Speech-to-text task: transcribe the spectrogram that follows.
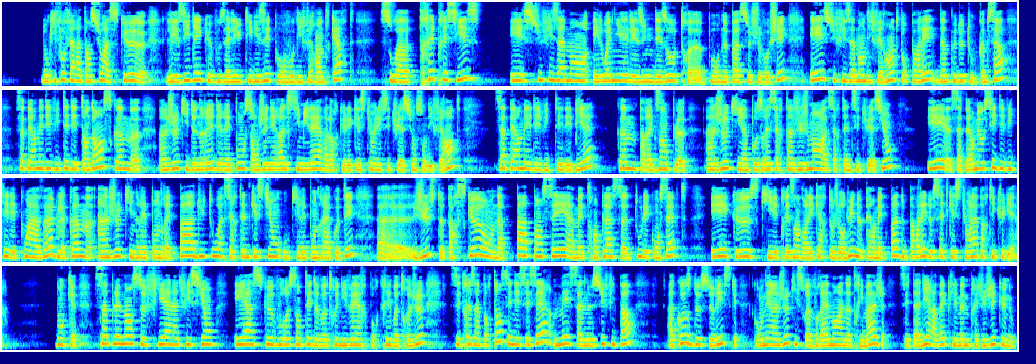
Donc il faut faire attention à ce que les idées que vous allez utiliser pour vos différentes cartes soient très précises et suffisamment éloignées les unes des autres pour ne pas se chevaucher et suffisamment différentes pour parler d'un peu de tout. Comme ça, ça permet d'éviter des tendances comme euh, un jeu qui donnerait des réponses en général similaires alors que les questions et les situations sont différentes. Ça permet d'éviter des biais comme par exemple un jeu qui imposerait certains jugements à certaines situations et ça permet aussi d'éviter les points aveugles comme un jeu qui ne répondrait pas du tout à certaines questions ou qui répondrait à côté, euh, juste parce que on n'a pas pensé à mettre en place tous les concepts et que ce qui est présent dans les cartes aujourd'hui ne permette pas de parler de cette question-là particulière. Donc, simplement se fier à l'intuition et à ce que vous ressentez de votre univers pour créer votre jeu, c'est très important, c'est nécessaire, mais ça ne suffit pas à cause de ce risque qu'on ait un jeu qui soit vraiment à notre image, c'est-à-dire avec les mêmes préjugés que nous.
